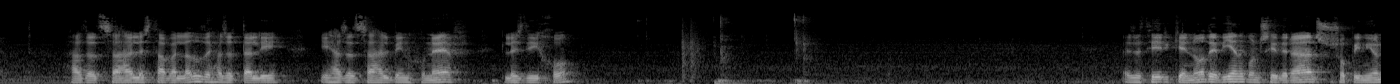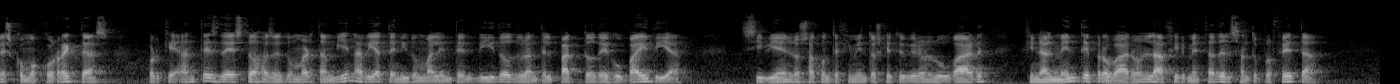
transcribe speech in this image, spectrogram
Hazrat Sahel estaba al lado de Hazrat Ali y Hazrat Sahel bin Hunef les dijo es decir, que no debían considerar sus opiniones como correctas, porque antes de esto Hazrat Umar también había tenido un malentendido durante el pacto de Hubaidia. Si bien los acontecimientos que tuvieron lugar finalmente probaron la firmeza del santo profeta,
